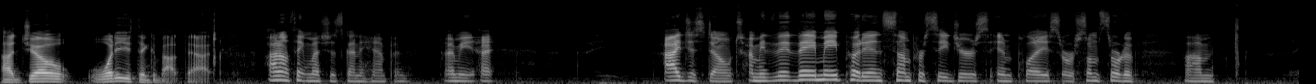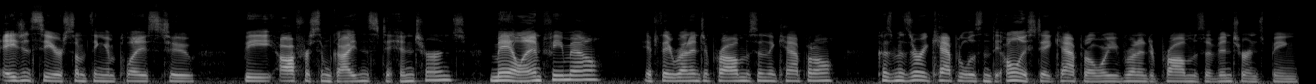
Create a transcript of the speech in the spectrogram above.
Uh, Joe, what do you think about that? I don't think much is going to happen. I mean, I, I just don't. I mean, they, they may put in some procedures in place or some sort of um, agency or something in place to be offer some guidance to interns, male and female, if they run into problems in the Capitol. Because Missouri capital isn't the only state capital where you've run into problems of interns being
